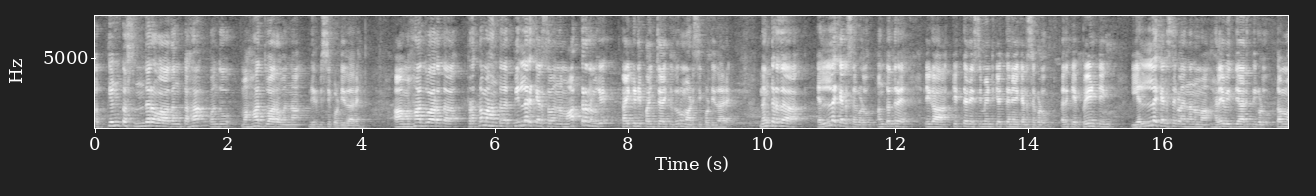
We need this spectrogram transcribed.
ಅತ್ಯಂತ ಸುಂದರವಾದಂತಹ ಒಂದು ಮಹಾದ್ವಾರವನ್ನು ನಿರ್ಮಿಸಿಕೊಟ್ಟಿದ್ದಾರೆ. ಆ ಮಹಾದ್ವಾರದ ಪ್ರಥಮ ಹಂತದ ಪಿಲ್ಲರ್ ಕೆಲಸವನ್ನು ಮಾತ್ರ ನಮಗೆ ಕೈಕಿಣಿ ಪಂಚಾಯತ್ದವರು ಮಾಡಿಸಿಕೊಟ್ಟಿದ್ದಾರೆ. ನಂತರದ ಎಲ್ಲ ಕೆಲಸಗಳು, ಅಂತಂದರೆ ಈಗ ಕೆತ್ತನೆ, ಸಿಮೆಂಟ್ ಕೆತ್ತನೆ ಕೆಲಸಗಳು, ಅದಕ್ಕೆ ಪೇಂಟಿಂಗ್, ಎಲ್ಲ ಕೆಲಸಗಳನ್ನು ನಮ್ಮ ಹಳೆ ವಿದ್ಯಾರ್ಥಿಗಳು ತಮ್ಮ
